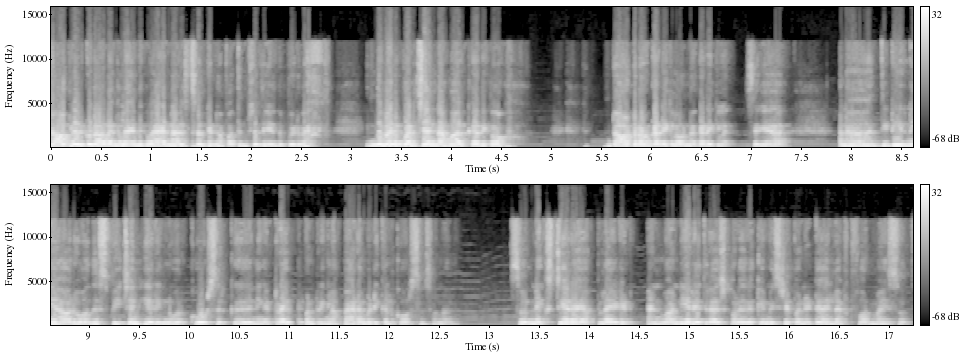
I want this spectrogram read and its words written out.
சாக்லேட் கூட அடங்கல. எனக்கு வேண்டாம்னு சொல்லிட்டு நான் பத்து நிமிஷத்துல எழுந்து போயிடுவேன். இந்த மாதிரி படிச்சா என்ன மார்க் கிடைக்கும்? டாக்டரும் கிடைக்கல ஒன்றும் கிடைக்கல. சரியா? ஆனா திடீர்னு யாரும் வந்து ஸ்பீச் அண்ட் ஹியரிங்னு ஒரு கோர்ஸ் இருக்கு. நீங்க ட்ரை பண்றீங்களா? பேராமெடிக்கல் கோர்ஸ்னு சொன்னாங்க. So next year I applied and one year Ethiraj காலேஜில் கெமிஸ்ட்ரி பண்ணிட்டு I left for Mysore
